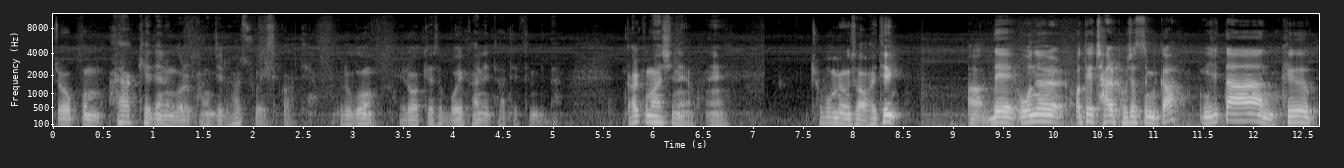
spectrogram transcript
조금 하얗게 되는 걸 방지를 할 수가 있을 것 같아요. 그리고 이렇게 해서 모이칸이 다 됐습니다. 깔끔하시네요. 예. 초보 명사 화이팅! 아, 네 오늘 어떻게 잘 보셨습니까? 일단 그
